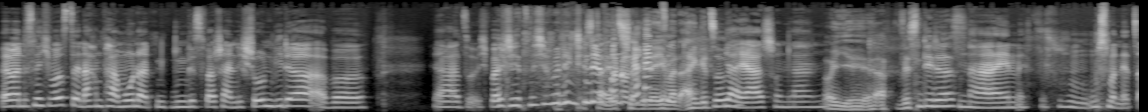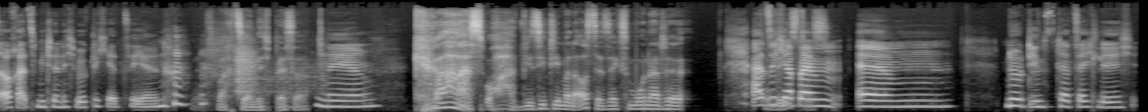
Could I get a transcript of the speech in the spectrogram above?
Wenn man das nicht wusste, nach ein paar Monaten ging das wahrscheinlich schon wieder, aber ja, also ich wollte jetzt nicht unbedingt in ist der da Wohnung jetzt schon wieder einziehen. jemand eingezogen? Ja, ja, schon lang. Oh je, ja. wissen die das? Nein, das muss man jetzt auch als Mieter nicht wirklich erzählen. Das macht's ja nicht besser. nee. Krass. Boah, wie sieht jemand aus, der sechs Monate Also ich habe beim ähm, Notdienst tatsächlich,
